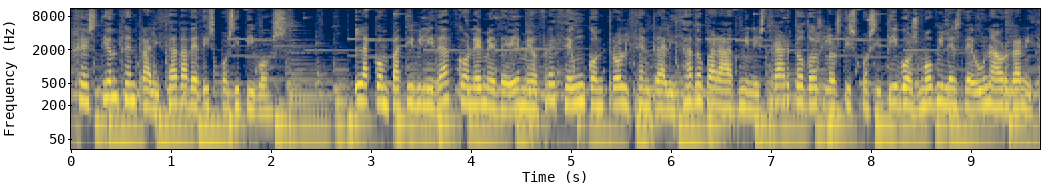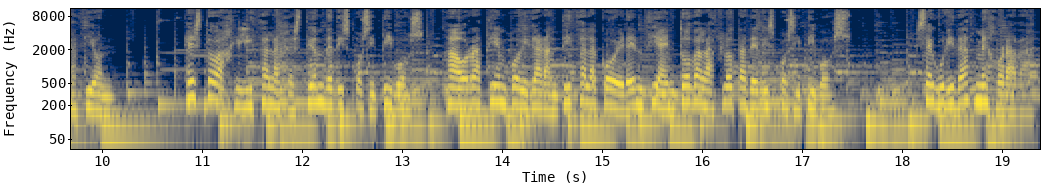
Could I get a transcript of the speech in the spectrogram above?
Gestión centralizada de dispositivos. La compatibilidad con MDM ofrece un control centralizado para administrar todos los dispositivos móviles de una organización. Esto agiliza la gestión de dispositivos, ahorra tiempo y garantiza la coherencia en toda la flota de dispositivos. Seguridad mejorada.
